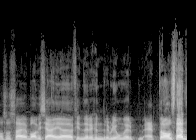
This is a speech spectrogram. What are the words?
og så sa jeg hva hvis jeg eh, finner 100 millioner et eller annet sted?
